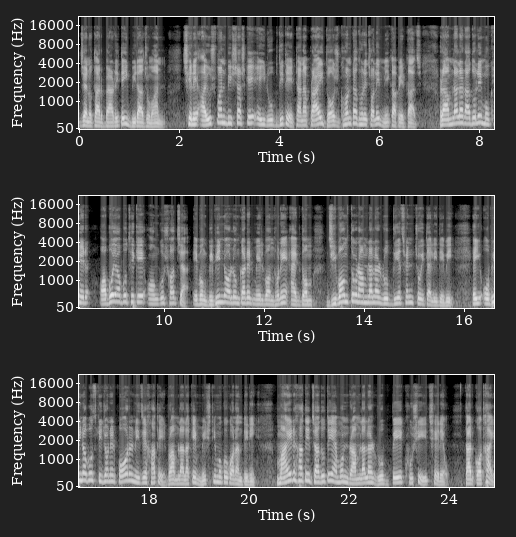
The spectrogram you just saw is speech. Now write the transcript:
যেন তার বাড়িতেই বিরাজমান। ছেলে আয়ুষ্মান বিশ্বাসকে এই রূপ দিতে টানা প্রায় দশ ঘণ্টা ধরে চলে মেকআপের কাজ। রামলালার আদলে মুখের অবয়ব থেকে অঙ্গসজ্জা এবং বিভিন্ন অলংকারের মেলবন্ধনে একদম জীবন্ত রামলালার রূপ দিয়েছেন চৈতালি দেবী। এই অভিনব সৃজনের পর নিজে হাতে রামলালাকে মিষ্টিমুখো করান তিনি। মায়ের হাতে জাদুতে এমন রামলালার রূপ পেয়ে খুশি ছেড়েও তার কথায়,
